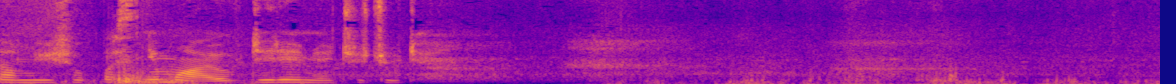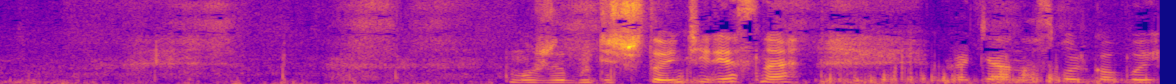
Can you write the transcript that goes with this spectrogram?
Там еще поснимаю в деревне чуть-чуть. Может будет что интересное. Хотя, насколько вы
